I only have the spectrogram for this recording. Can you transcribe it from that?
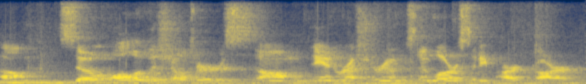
Um, So all of the shelters um, and restrooms in Lower City Park are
